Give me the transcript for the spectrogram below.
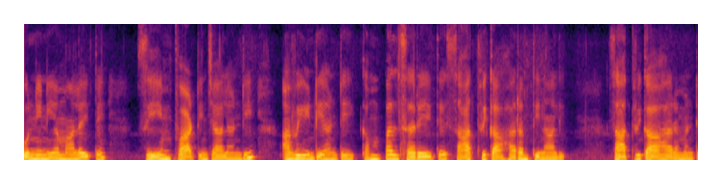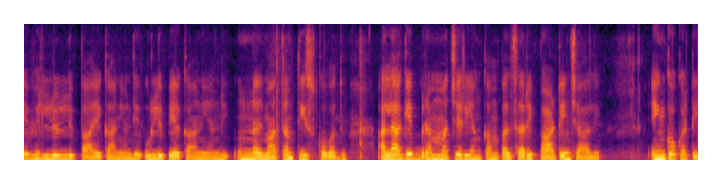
కొన్ని నియమాలైతే సేమ్ పాటించాలండి. అవేంటి అంటే కంపల్సరీ అయితే సాత్విక ఆహారం తినాలి. సాత్విక ఆహారం అంటే వెల్లుల్లిపాయ కానివ్వండి ఉల్లిపాయ కానివ్వండి ఉన్నది మాత్రం తీసుకోవద్దు. అలాగే బ్రహ్మచర్యం కంపల్సరీ పాటించాలి. ఇంకొకటి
